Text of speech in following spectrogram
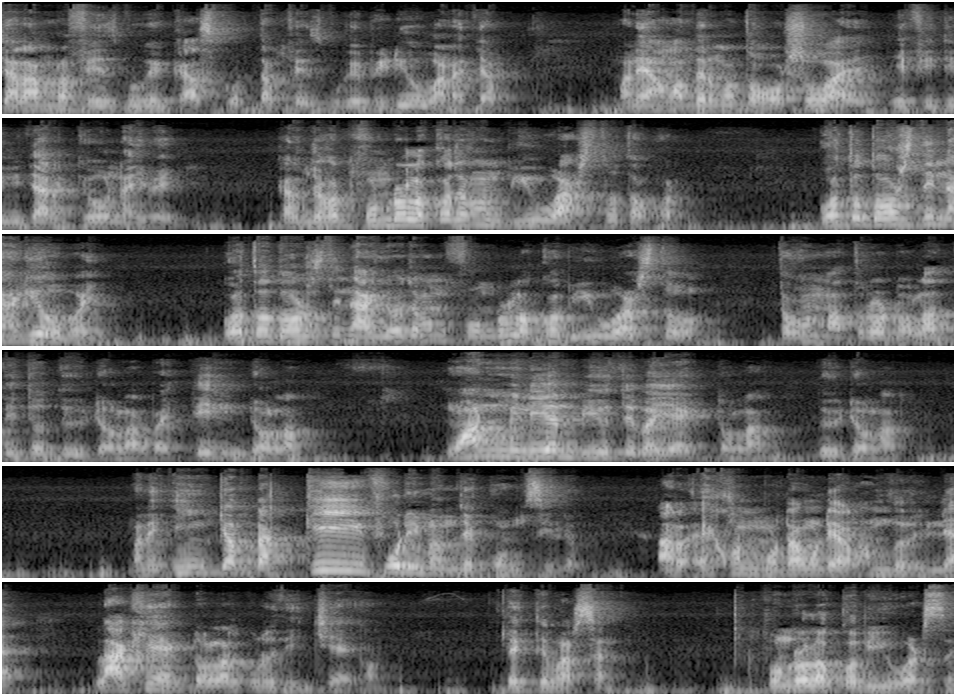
যারা আমরা ফেসবুকে কাজ করতাম ফেসবুকে ভিডিও বানাইতাম মানে আমাদের মতো অসহায় এই পৃথিবীতে আর কেউ নাই ভাই। কারণ যখন পনেরো লক্ষ যখন ভিউ আসতো তখন, গত দশ দিন আগেও ভাই, গত দশ দিন আগেও যখন পনেরো লক্ষ ভিউ আসতো, তখন মাত্র ডলার দিত দুই ডলার ভাই, তিন ডলার ওয়ান মিলিয়ন ভিউতে ভাই এক ডলার দুই ডলার মানে ইনকামটা কি পরিমাণ যে কম ছিল আর এখন মোটামুটি আলহামদুলিল্লাহ, লাখে এক ডলার করে দিচ্ছে এখন। দেখতে পারছেন, পনেরো লক্ষ ভিউ আসছে।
